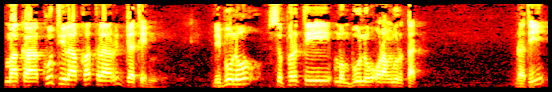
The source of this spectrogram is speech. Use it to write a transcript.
maka kutila qatla riddatin, dibunuh seperti membunuh orang murtad. Berarti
